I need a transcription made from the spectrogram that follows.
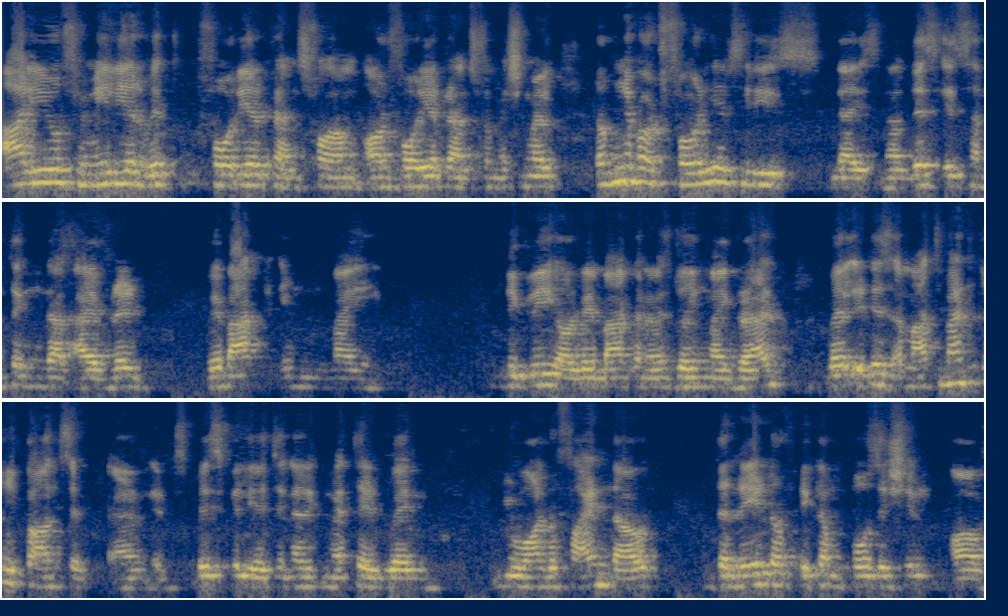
Are you familiar with Fourier transform or Fourier transformation? Well, talking about Fourier series, guys, now this is something that I've read way back in my degree or way back when I was doing my grad. Well, it is a mathematical concept and it's basically a generic method when you want to find out the rate of decomposition of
